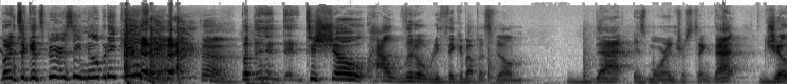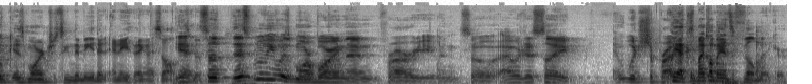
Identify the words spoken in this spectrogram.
but it's a conspiracy nobody cares about. but th- th- to show how little we think about this film, that is more interesting. That joke is more interesting to me than anything I saw in Yeah. this movie. So this movie was more boring than Ferrari even. So I would just like, which surprised. yeah, because Michael Mann's a filmmaker.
